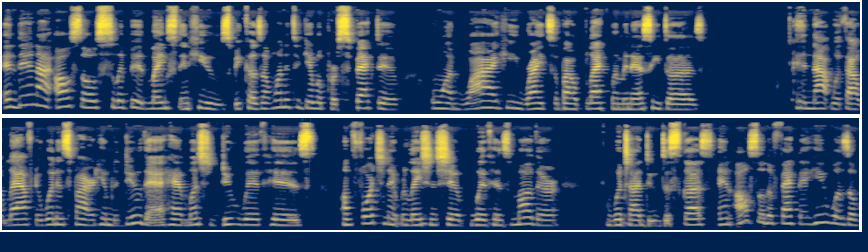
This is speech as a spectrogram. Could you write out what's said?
And then I also slip in Langston Hughes because I wanted to give a perspective on why he writes about Black women as he does and not without laughter. What inspired him to do that had much to do with his unfortunate relationship with his mother, which I do discuss, and also the fact that he was a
